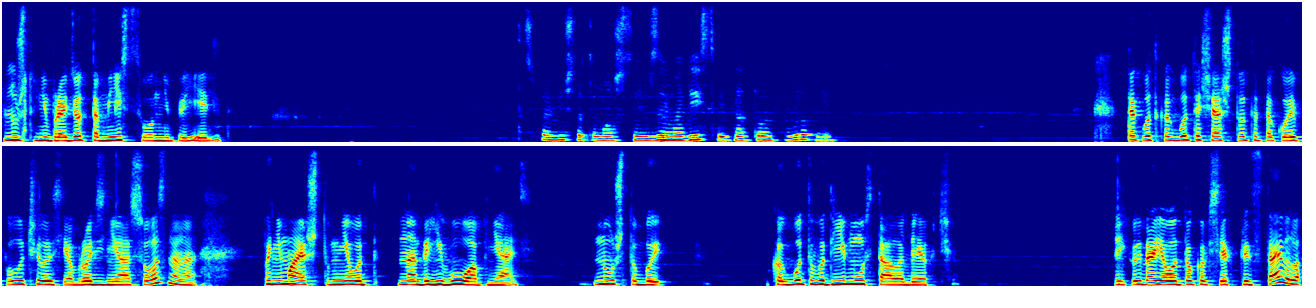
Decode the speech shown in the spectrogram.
Ну, что не пройдет там месяц, он не приедет. Ты пойми, что ты можешь с ним взаимодействовать на том уровне. Так вот, как будто сейчас что-то такое получилось. Я вроде неосознанно понимаю, что мне вот надо его обнять. Ну, чтобы как будто вот ему стало легче. И когда я вот только всех представила,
